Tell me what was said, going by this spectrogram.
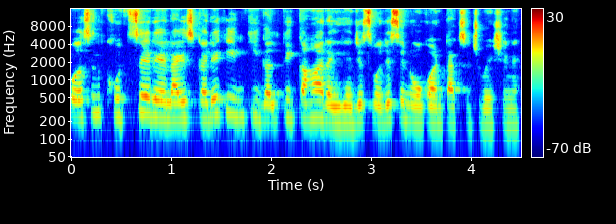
पर्सन खुद से रियलाइज़ करे कि इनकी गलती कहाँ रही है जिस वजह से नो कॉन्टैक्ट सिचुएशन है।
